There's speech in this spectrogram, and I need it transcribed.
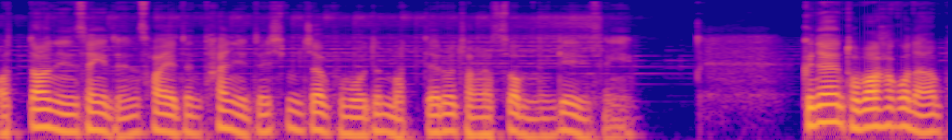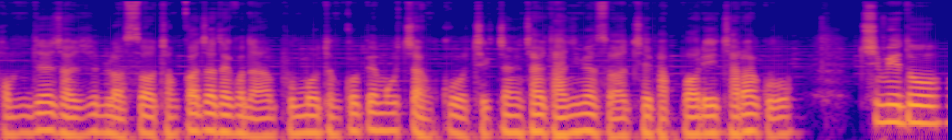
어떤 인생이든 사회든 타인이든 심지어 부모든 멋대로 정할 수 없는 게 인생임. 그냥 도박하거나 범죄 저질러서 전과자 되거나 부모 등골 빼먹지 않고 직장 잘 다니면서 제 밥벌이 잘하고 취미도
